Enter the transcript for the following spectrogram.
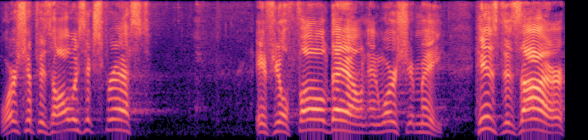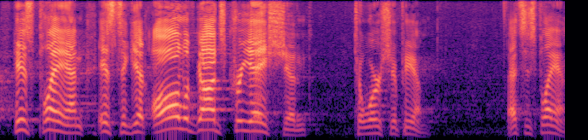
Worship is always expressed. If you'll fall down and worship me, his desire, his plan is to get all of God's creation to worship Him. That's His plan.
